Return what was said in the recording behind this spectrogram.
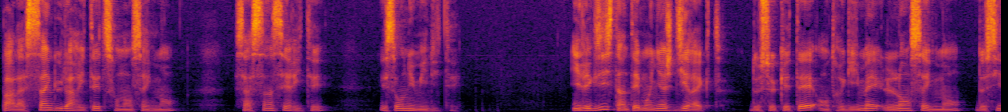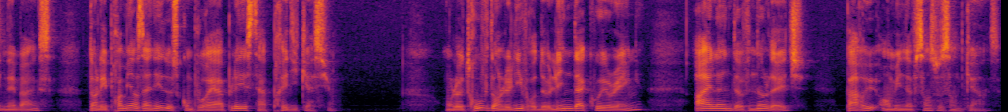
par la singularité de son enseignement, sa sincérité et son humilité. Il existe un témoignage direct de ce qu'était, entre guillemets, l'enseignement de Sidney Banks dans les premières années de ce qu'on pourrait appeler sa prédication. On le trouve dans le livre de Linda Queering, Island of Knowledge, paru en 1975.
